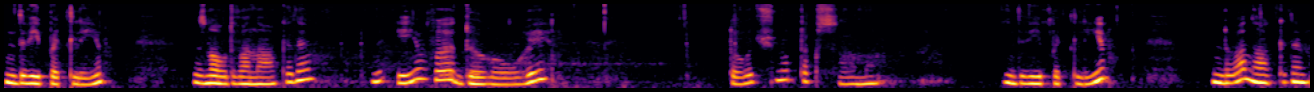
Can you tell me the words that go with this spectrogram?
дві петлі, знов два накиди, і в другий точно так само. Дві петлі, два накиди.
